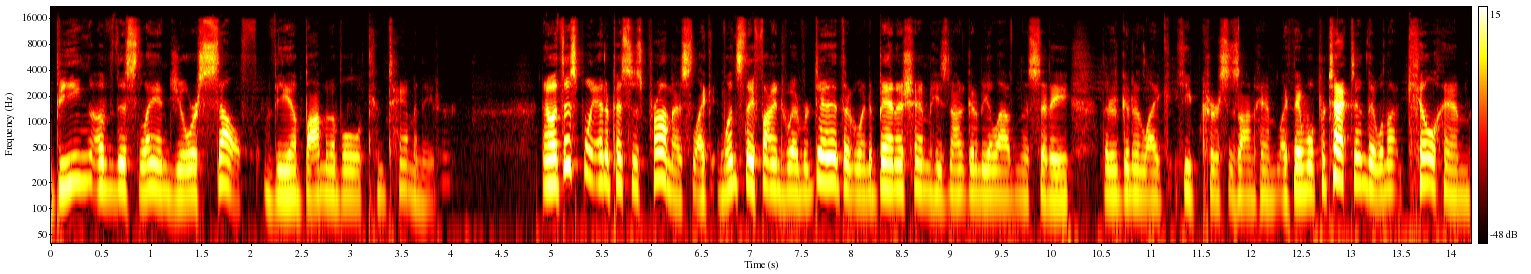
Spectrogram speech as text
being of this land yourself the abominable contaminator. Now, at this point, Oedipus has promised, like, once they find whoever did it, they're going to banish him. He's not going to be allowed in the city. They're going to, like, heap curses on him. Like, they will protect him. They will not kill him.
